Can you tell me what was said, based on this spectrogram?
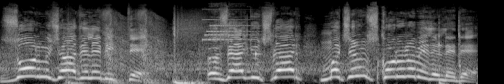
Zor mücadele bitti. Özel güçler maçın skorunu belirledi.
